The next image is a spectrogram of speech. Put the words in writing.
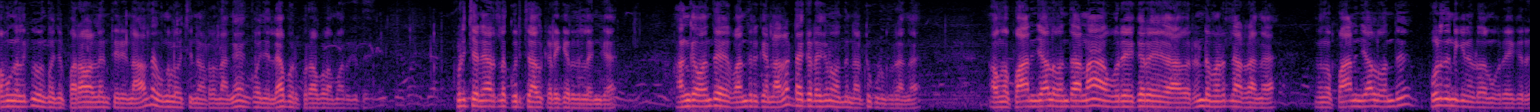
அவங்களுக்கு இவங்க கொஞ்சம் பரவாயில்லன்னு தெரியினால தான் இவங்களை வச்சு நடுறாங்க. இங்க கொஞ்சம் லேபர் ப்ராப்ளமாக இருக்குது. குறித்த நேரத்தில் குறித்த ஆள் கிடைக்கிறது இல்லைங்க அங்கே வந்து வந்திருக்கனால டக்கு டக்குன்னு வந்து நட்டு கொடுக்குறாங்க. அவங்க பதினஞ்சு ஆள் வந்தானா ஒரு ஏக்கர் ரெண்டு மணி நேரத்தில் நடுறாங்க. இவங்க பதினஞ்சு வந்து பொழுதுனிக்கு நடுவாங்க ஒரு ஏக்கர்.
